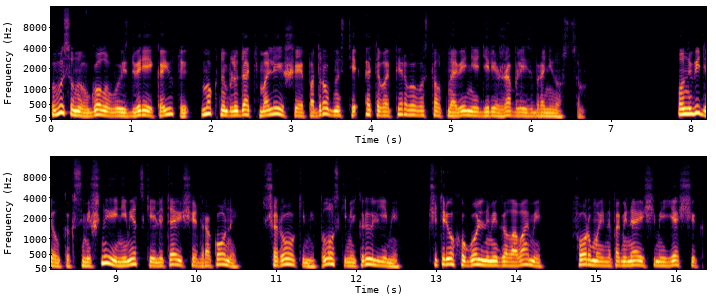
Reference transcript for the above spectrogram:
высунув голову из дверей каюты, мог наблюдать малейшие подробности этого первого столкновения дирижаблей с броненосцем. Он видел, как смешные немецкие летающие драконы с широкими плоскими крыльями, четырехугольными головами, формой напоминающими ящик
